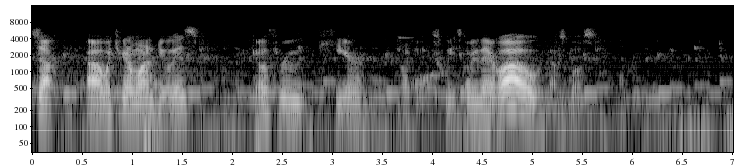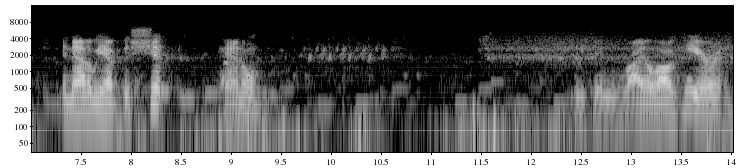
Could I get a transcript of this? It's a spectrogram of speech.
So, uh, what you're going to want to do is go through here. I can squeeze through there. Whoa! That was close. And now that we have the ship panel, we can ride along here and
